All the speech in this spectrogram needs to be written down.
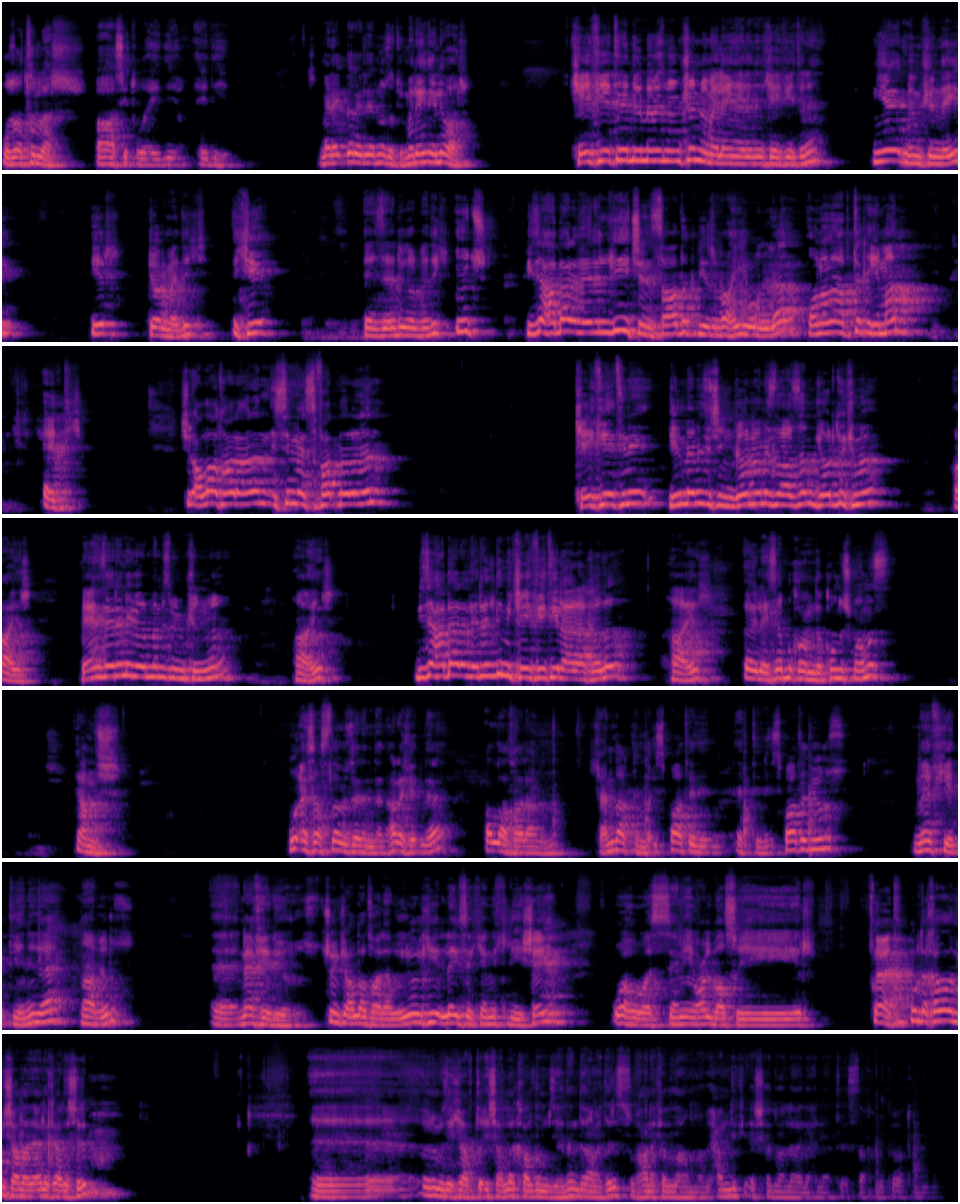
uzatırlar. Basitu eydihim. Melekler ellerini uzatıyor. Meleğin eli var. Keyfiyetini bilmemiz mümkün mü meleğin elinin keyfiyetini? Niye mümkün değil? Bir, görmedik. İki, benzerini görmedik. Üç, bize haber verildiği için sadık bir vahiy yoluyla ona ne yaptık? İman ettik. Şimdi allah Teala'nın isim ve sıfatlarının keyfiyetini bilmemiz için görmemiz lazım. Gördük mü? Hayır. Benzerini görmemiz mümkün mü? Hayır. Bize haber verildi mi keyfiyetiyle alakalı? Hayır. Öyleyse bu konuda konuşmamız yanlış. Bu esaslar üzerinden hareketle allah Teala'nın kendi hakkında ispat ettiğini ispat ediyoruz. Nefyettiğini de ne yapıyoruz? E, nefyediyoruz. Çünkü allah Teala buyuruyor ki leyse kemislihi şey ve huves semi'ul basir. Evet burada kalalım inşallah değerli kardeşlerim. Ee, önümüzdeki hafta inşallah kaldığımız yerden devam ederiz. Subhanakallahumma bihamdik. Eşhedü en la ilahe illa ente estağfiruke ve.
